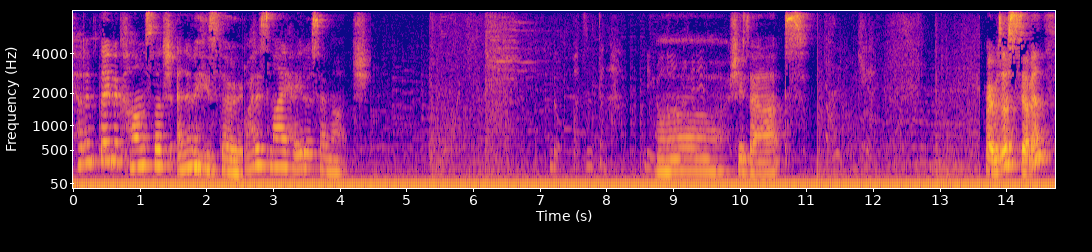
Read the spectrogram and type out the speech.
How did they become such enemies though? Why does Mai hate her so much? Oh, she's out. Wait, was that seventh?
